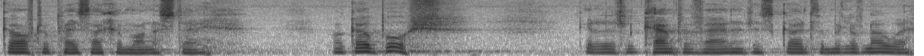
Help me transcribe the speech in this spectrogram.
go off to a place like a monastery. Or go bush. Get a little camper van and just go into the middle of nowhere.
